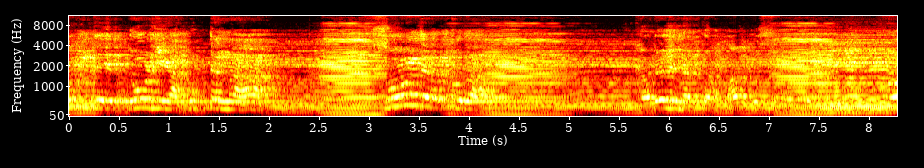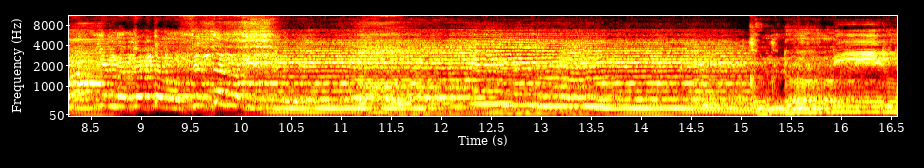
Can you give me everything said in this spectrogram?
ಒಂದೇ ದೋಣಿಯ ಹುಟ್ಟನ್ನ ಸೋದರತ್ವದ ಕಡಲಿನತ್ತ ಹಾಕಿಸುವ ಕಟ್ಟಲು ಸಿದ್ಧನಾಗಿ ಕಣ್ಣ ನೀರು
